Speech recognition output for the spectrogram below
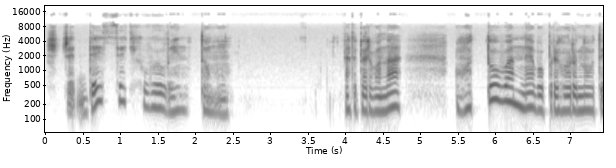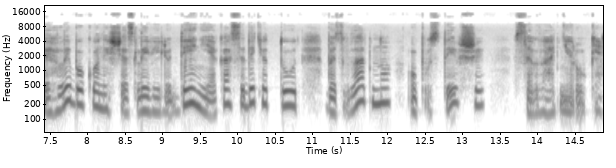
ще десять хвилин тому. А тепер вона готова небо пригорнути глибоко нещасливій людині, яка сидить отут, безвладно опустивши всевладні руки.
